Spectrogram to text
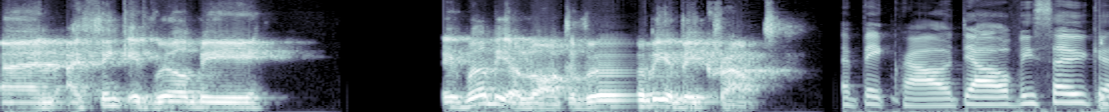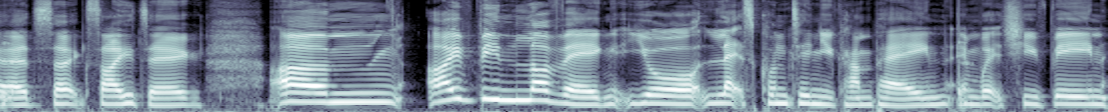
and I think it will be it will be a lot. It will be a big crowd. A big crowd. Yeah, it'll be so good, so exciting. Um, I've been loving your Let's Continue campaign, in which you've been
